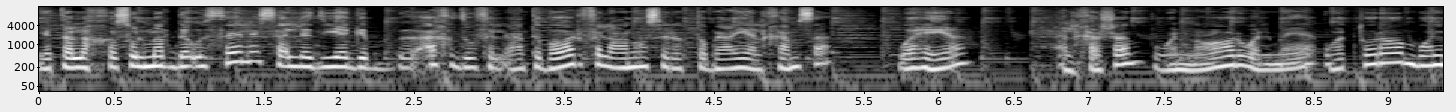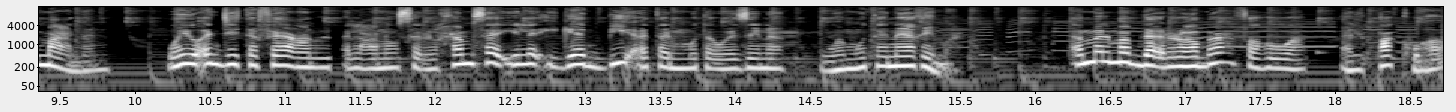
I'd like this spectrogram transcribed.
يتلخص المبدأ الثالث الذي يجب أخذه في الاعتبار في العناصر الطبيعية الخمسة وهي الخشب والنار والماء والتراب والمعدن. ويؤدي تفاعل العناصر الخمسة إلى إيجاد بيئة متوازنة ومتناغمة. أما المبدأ الرابع فهو الباكوا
